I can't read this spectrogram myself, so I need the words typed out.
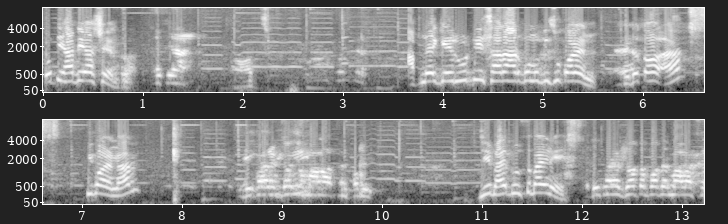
প্রতি হাটি আসেন? আচ্ছা। আপনি কি রুটি ছাড়া আর কোনো কিছু করেন? এটা তো হ্যাঁ? কি করেন আর? জি ভাই বুঝতে পারিনি। যত পদের মাল আছে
